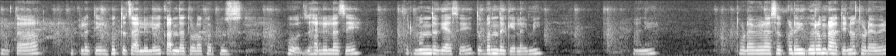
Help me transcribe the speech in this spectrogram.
आता आपलं तेल होतंच आलेलं आहे. कांदा थोडा खरपूस हो झालेलाच आहे. तर मंद गॅस आहे. तो बंद केला आहे मी. आणि थोडा वेळ असं कढई गरम राहते ना थोडा वेळ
